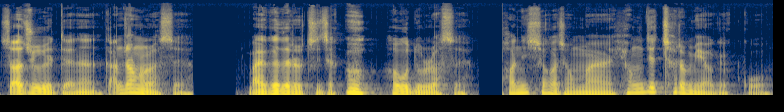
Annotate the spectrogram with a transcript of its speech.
쏴 죽일 때는 깜짝 놀랐어요. 말 그대로 진짜 어 하고 놀랐어요. 퍼니셔가 정말 형제처럼 여겼고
